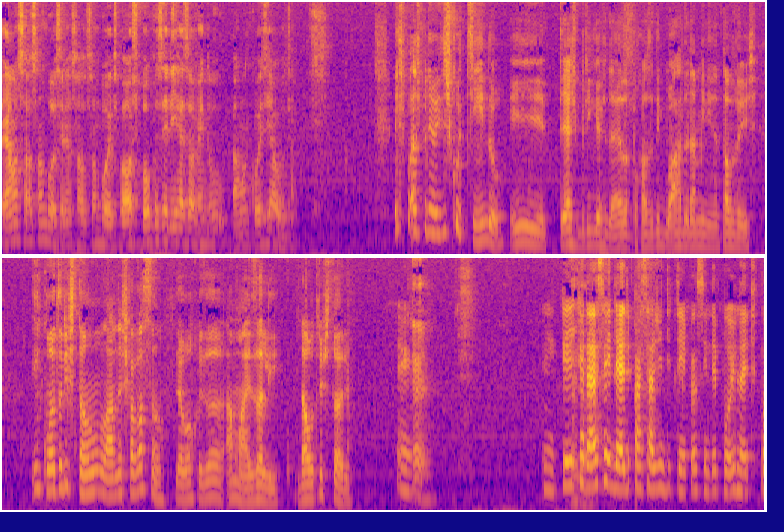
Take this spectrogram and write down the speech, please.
é uma solução boa, seria uma solução boa. Tipo, aos poucos ele ir resolvendo uma coisa e a outra. Eles, eles podiam ir discutindo e ter as brigas dela por causa de guarda da menina, talvez. Enquanto eles estão lá na escavação. Tem alguma coisa a mais ali, da outra história. É. É, É, que ele quer dar essa ideia de passagem de tempo, assim, depois, né? Tipo,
